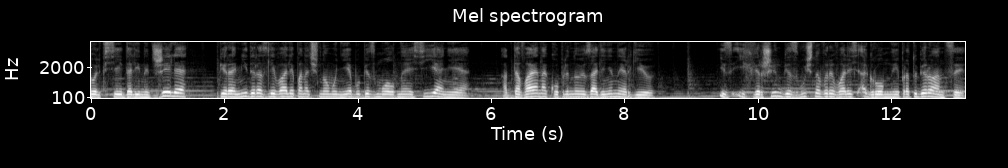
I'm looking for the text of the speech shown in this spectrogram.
Вдоль всей долины Джеля пирамиды разливали по ночному небу безмолвное сияние, отдавая накопленную за день энергию. Из их вершин беззвучно вырывались огромные протуберанцы,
